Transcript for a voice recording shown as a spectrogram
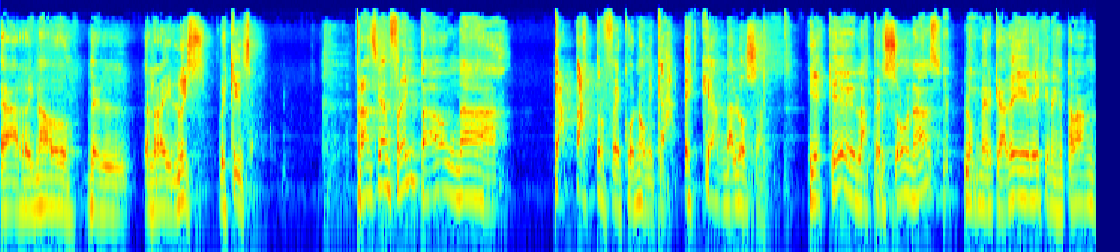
al reinado del, rey Luis, Luis XV. Francia enfrenta una catástrofe económica escandalosa. Y es que las personas, los mercaderes, quienes estaban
